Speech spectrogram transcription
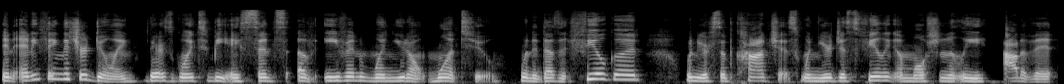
In anything that you're doing, there's going to be a sense of even when you don't want to, when it doesn't feel good, when you're subconscious, when you're just feeling emotionally out of it,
